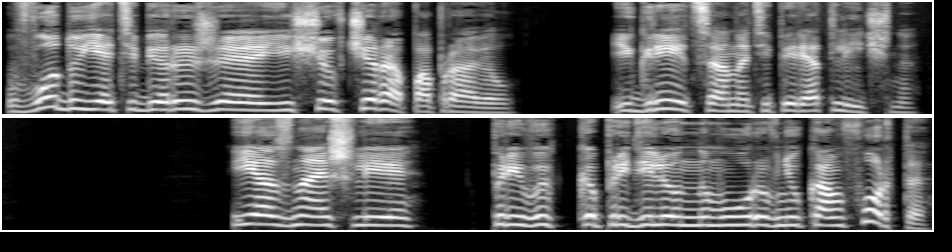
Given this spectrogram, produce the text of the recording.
«Воду я тебе, рыжая, еще вчера поправил. И греется она теперь отлично. Я, знаешь ли, привык к определенному уровню комфорта.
